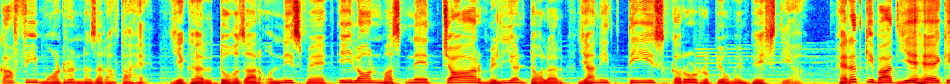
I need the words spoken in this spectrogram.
काफ़ी मॉडर्न नज़र आता है। ये घर 2019 में इलॉन मस्क ने 4 मिलियन डॉलर यानी 30 करोड़ रुपयों में बेच दिया। हैरत की बात यह है कि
